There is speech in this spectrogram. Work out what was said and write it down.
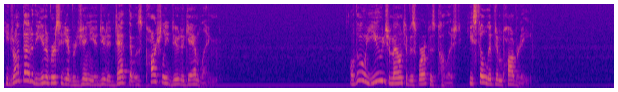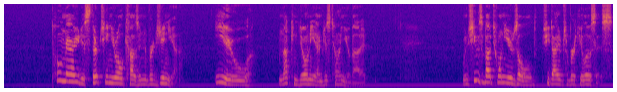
He dropped out of the University of Virginia due to debt that was partially due to gambling. Although a huge amount of his work was published, he still lived in poverty. Poe married his 13 year old cousin, Virginia. Ew. I'm not condoning it, I'm just telling you about it. When she was about 20 years old, she died of tuberculosis.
